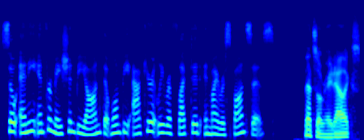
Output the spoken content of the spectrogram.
so any information beyond that won't be accurately reflected in my responses. That's all right, Alex.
